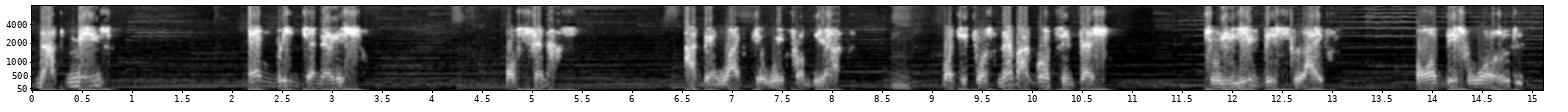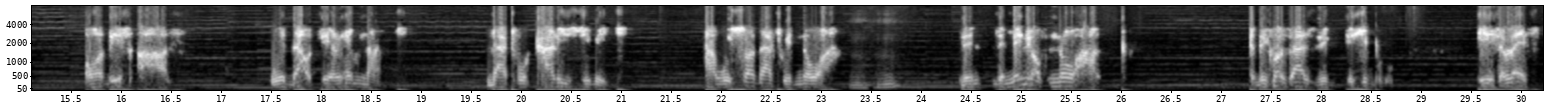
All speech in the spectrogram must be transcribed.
that means every generation of sinners had been wiped away from the earth. But it was never God's intention to live this life or this world or this earth without a remnant that will carry his image. And we saw that with Noah. Mm-hmm. The, the meaning of Noah, because that's the, the Hebrew, is rest.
